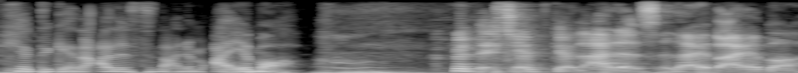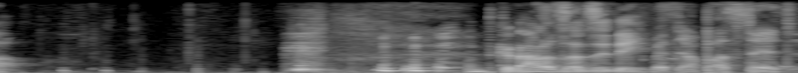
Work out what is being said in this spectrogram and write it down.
Ich hätte gerne alles in einem Eimer. Ich hätte gerne alles in einem Eimer. Und genau sind sie nicht mit der Pastete.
